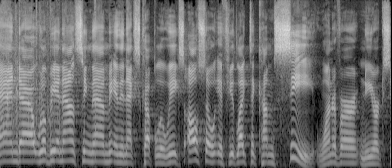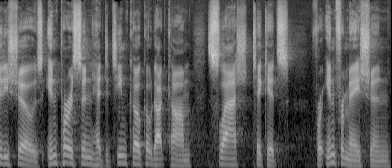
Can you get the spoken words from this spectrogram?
and uh, we'll be announcing them in the next couple of weeks. Also, if you'd like to come see one of our New York City shows in person, head to teamcoco.com slash tickets for information.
